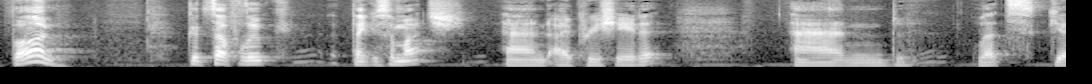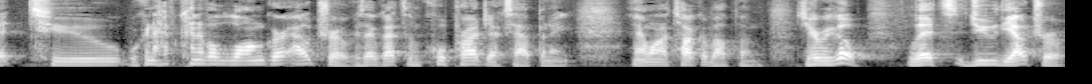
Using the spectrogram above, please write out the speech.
Fun. Good stuff, Luke. Thank you so much, and I appreciate it. And let's get to, we're going to have kind of a longer outro because I've got some cool projects happening and I want to talk about them. So here we go. Let's do the outro.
